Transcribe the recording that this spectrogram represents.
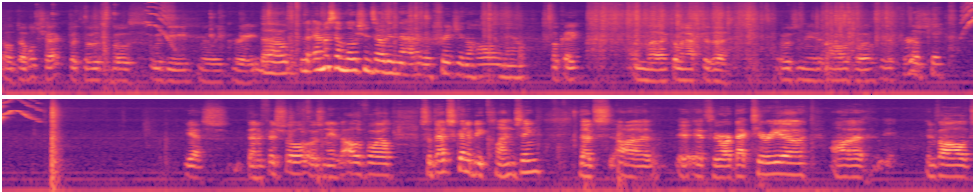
I'll double check, but those both would be really great. The, the MSM lotion's out in that other fridge in the hall now. Okay, I'm uh, going after the ozonated olive oil here first. Okay. Yes, beneficial ozonated olive oil. So that's going to be cleansing. That's uh, if there are bacteria uh, involved,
